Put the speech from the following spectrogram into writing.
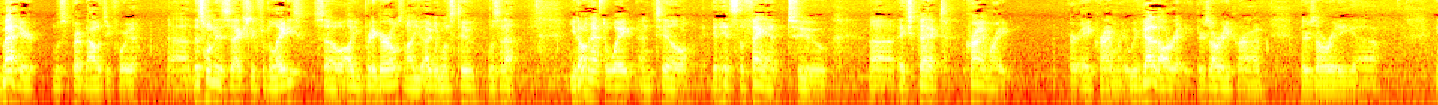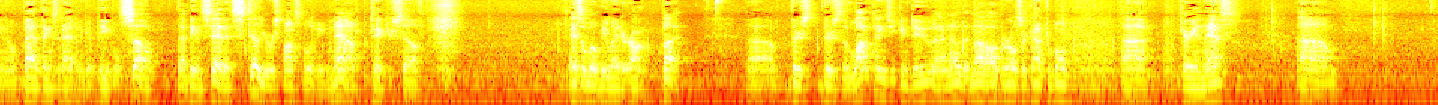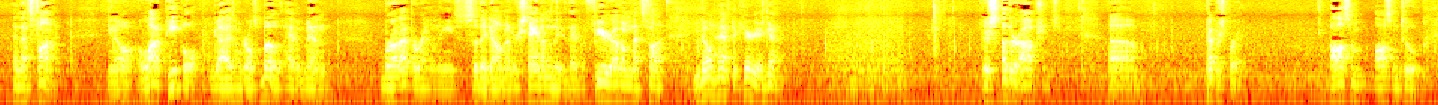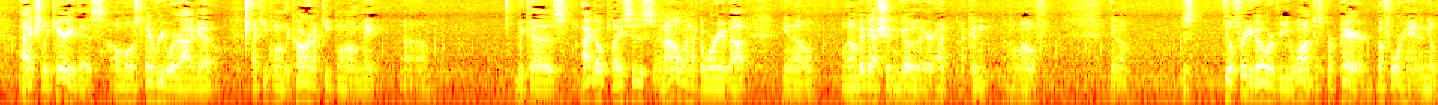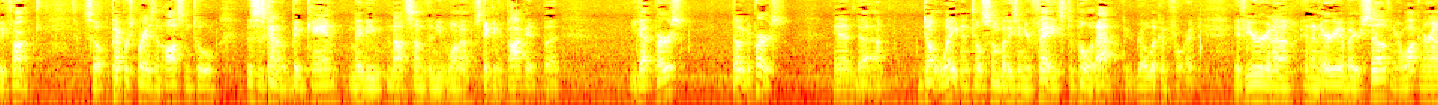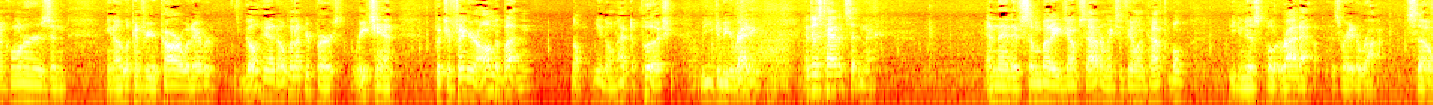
Matt here with some prepknowledge for you. Uh, this one is actually for the ladies, so all you pretty girls and all you ugly ones too, listen up. You don't have to wait until it hits the fan to uh, expect crime rate or a crime rate. We've got it already. There's already crime. There's already uh, you know bad things that happen to good people. So that being said, it's still your responsibility now to protect yourself, as it will be later on. But uh, there's there's a lot of things you can do, and I know that not all girls are comfortable uh, carrying this, um, and that's fine. You know, a lot of people, guys and girls both, haven't been brought up around these, so they don't understand them. They, they have a fear of them. That's fine. You don't have to carry a gun. There's other options. Um, pepper spray. Awesome, awesome tool. I actually carry this almost everywhere I go. I keep one in the car and I keep one on me. Um, because I go places and I don't want to have to worry about, you know, well, maybe I shouldn't go there. I, I couldn't, I don't know if, you know, just feel free to go wherever you want. Just prepare beforehand and you'll be fine. So pepper spray is an awesome tool. This is kind of a big can, maybe not something you'd want to stick in your pocket, but you got purse, throw it in your purse. And uh, don't wait until somebody's in your face to pull it out. Go looking for it. If you're in a in an area by yourself and you're walking around corners and you know looking for your car or whatever, go ahead, open up your purse, reach in, put your finger on the button. Don't you don't have to push, but you can be ready, and just have it sitting there. And then if somebody jumps out or makes you feel uncomfortable, you can just pull it right out. It's ready to rock. So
